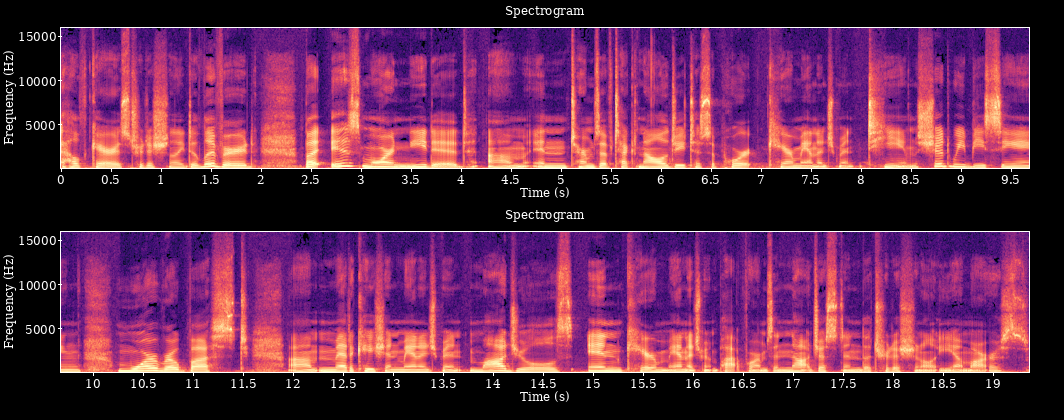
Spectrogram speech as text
healthcare is traditionally delivered, but is more needed um, in terms of technology to support care management teams. Should we be seeing more robust um, medication management modules in care management platforms and not just in the traditional EMRs?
